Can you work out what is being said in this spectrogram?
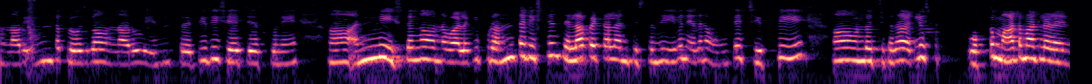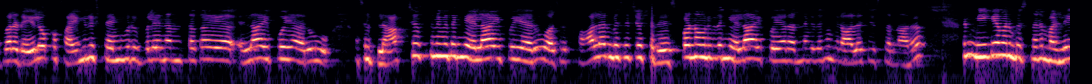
ఉన్నారు ఎంత క్లోజ్గా ఉన్నారు ఎంత ప్రతిదీ షేర్ చేసుకుని అన్ని ఇష్టంగా ఉన్న వాళ్ళకి ఇప్పుడు అంత డిస్టెన్స్ ఎలా పెట్టాలనిపిస్తుంది? ఈవెన్ ఏదైనా ఉంటే చెప్పి ఉండొచ్చు కదా. అట్లీస్ట్ ఒక్క మాట మాట్లాడాను పర్ డేలో ఒక ఫైవ్ మినిట్స్ టైం కూడా ఇవ్వలేనంతగా ఎలా అయిపోయారు? అసలు బ్లాక్ చేసుకునే విధంగా ఎలా అయిపోయారు? అసలు కాలర్ మెసేజ్ చేస్తే రెస్పాండ్ అవ్వని విధంగా ఎలా అయిపోయారు? అన్న విధంగా మీరు ఆలోచిస్తున్నారు. అండ్ మీకేమనిపిస్తుంది మళ్ళీ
